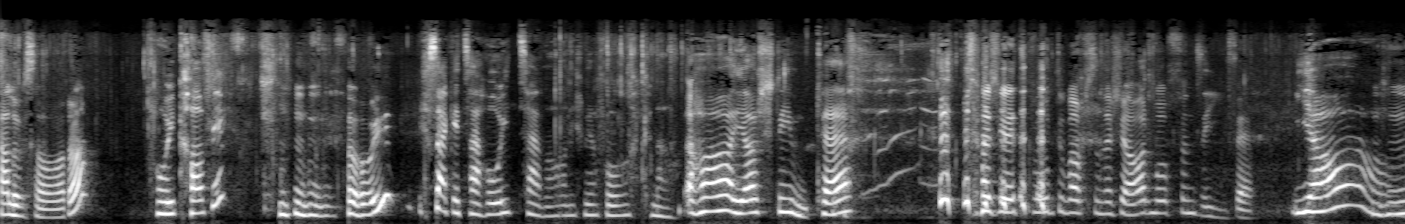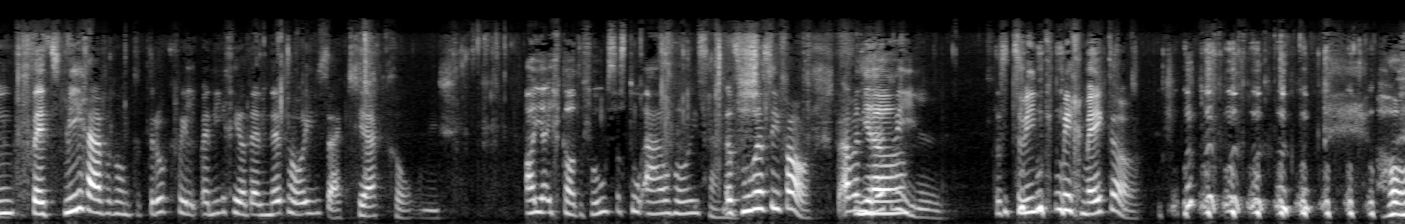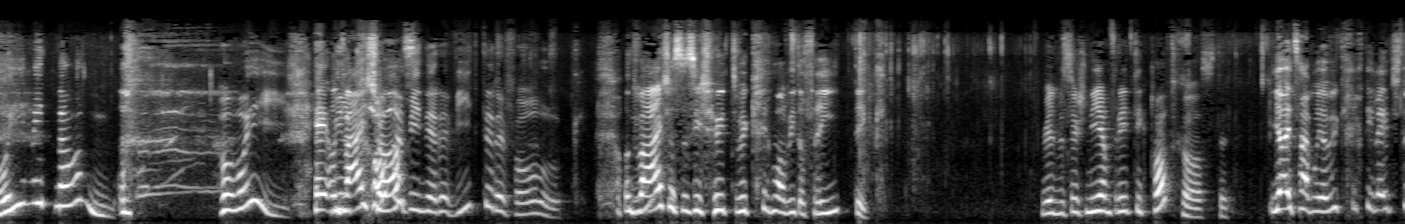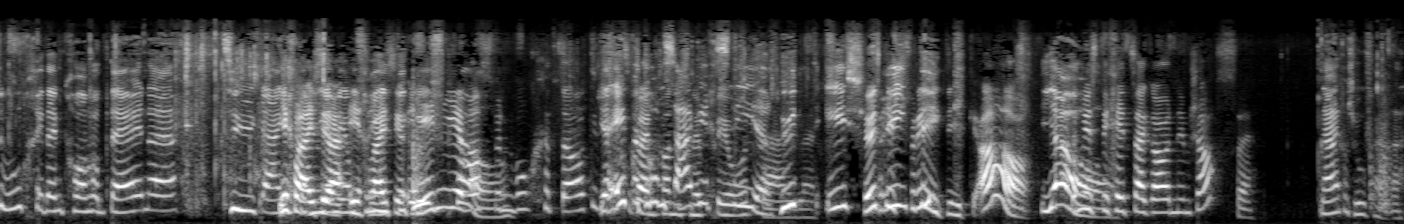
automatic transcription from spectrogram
Hallo Sarah. Hoi Kaffee. Hoi. Ich sage jetzt auch Hoi zusammen, habe ich mir vorgenommen. Aha, ja, stimmt. Hä? du hast jetzt gefunden, du machst so eine Charmoffensive. Ja. Mhm. Das setzt mich einfach unter Druck, weil wenn ich ja dann nicht Hoi sage, ist ja komisch. Ah ja, ich gehe davon aus, dass du auch Hoi sagst. Das muss ich fast, auch wenn Ja. ich nicht will. Das zwingt mich mega. Hoi miteinander. Hoi. Hey, und weißt du was? bei einer weiteren Folge. Und weißt du, also, es ist heute wirklich mal wieder Freitag. Weil wir sonst nie am Freitag podcastet. Ja, jetzt haben wir ja wirklich die letzte Woche in dem Quarantäne-Zeug eigentlich. Ich weiß ja, ich weiß ja eh nie, was für ein Wochentag ist. Ja, eben darum sage ich es dir. Heute ist Heute ist Freitag. Freitag. Ah, Ja. dann müsste ich jetzt auch gar nicht mehr arbeiten. Nein, kannst du aufhören.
